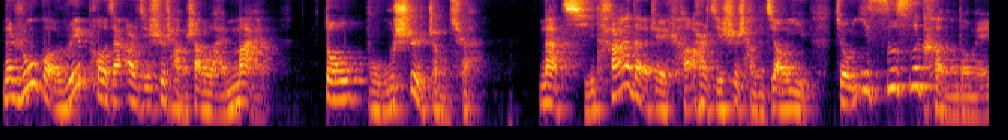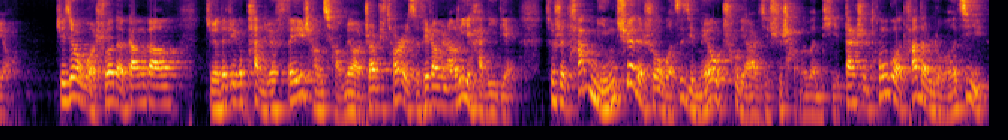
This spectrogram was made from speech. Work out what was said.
那如果 Ripple 在二级市场上来卖都不是证券，那其他的这个二级市场的交易就一丝丝可能都没有。这就是我说的，刚刚觉得这个判决非常巧妙，Judge Torres 非常非常厉害的一点，就是他明确的说，我自己没有处理二级市场的问题，但是通过他的逻辑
